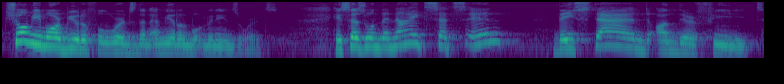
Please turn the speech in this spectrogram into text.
Show me more beautiful words than Amir al-Mu'mineen's words. He says, when the night sets in, they stand on their feet,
